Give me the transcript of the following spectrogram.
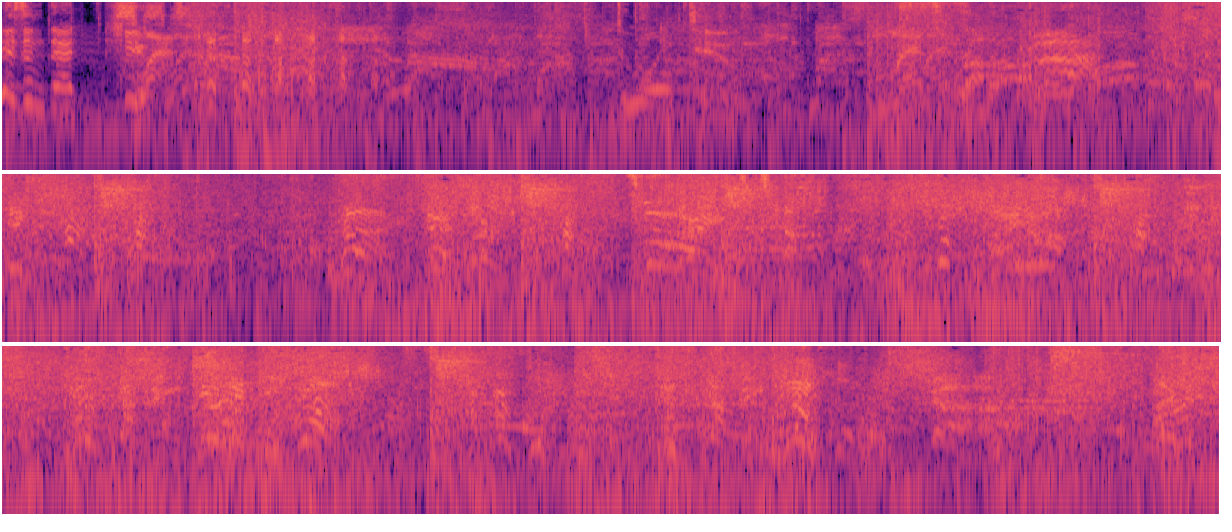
Isn't that cute? Slap. Duel 2. Let's rock. Right here. Be gone. Right here.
